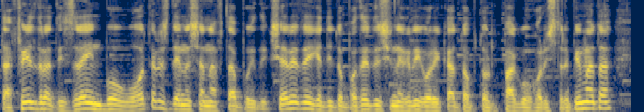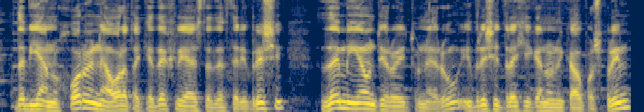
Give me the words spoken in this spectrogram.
Τα φίλτρα της Rainbow Waters δεν είναι σαν αυτά που ήδη ξέρετε, γιατί η τοποθέτηση είναι γρήγορη κάτω από τον πάγκο χωρίς τρεπήματα, δεν πιάνουν χώρο, είναι αόρατα και δεν χρειάζεται δεύτερη βρύση, δεν μειώνουν τη ροή του νερού, η βρύση τρέχει κανονικά όπως πριν,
